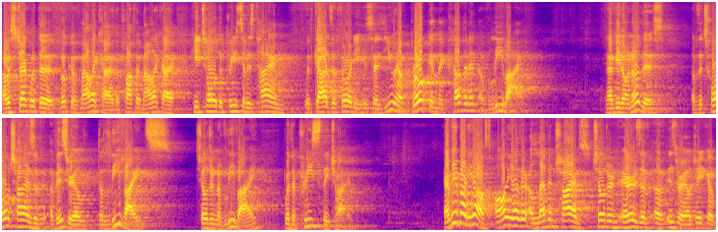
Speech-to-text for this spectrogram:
I was struck with the book of Malachi, the prophet Malachi. He told the priests of his time with God's authority, he says, You have broken the covenant of Levi. Now, if you don't know this, of the 12 tribes of, of Israel, the Levites, children of Levi, were the priestly tribe. Everybody else, all the other 11 tribes, children, heirs of, of Israel, Jacob,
